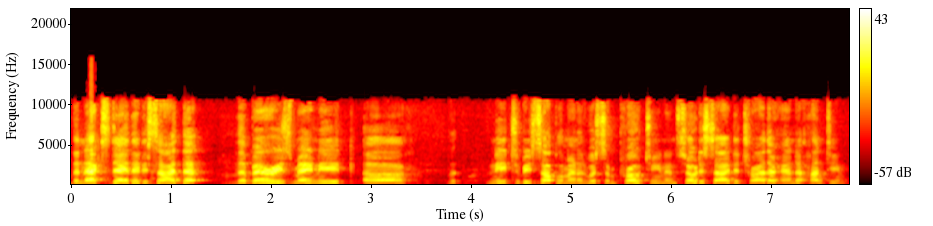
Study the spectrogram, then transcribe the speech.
The next day, they decide that the berries may need, uh, need to be supplemented with some protein, and so decide to try their hand at hunting.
